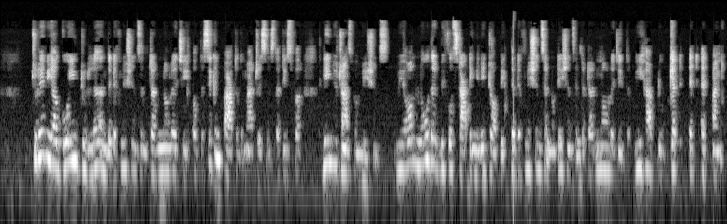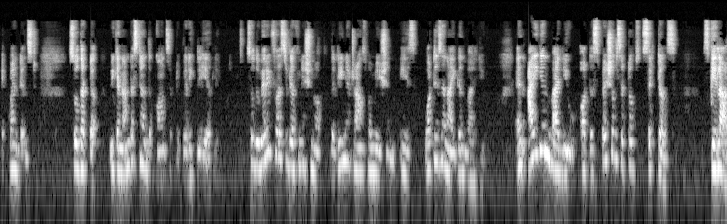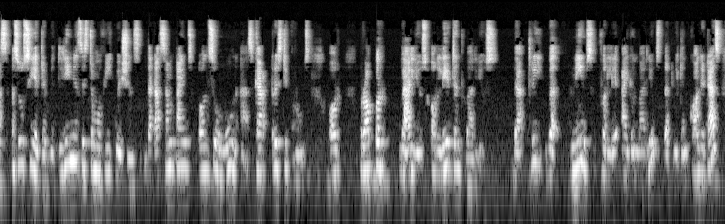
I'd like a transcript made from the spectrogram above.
Today we are going to learn the definitions and terminology of the second part of the matrices that is for linear transformations. We all know that before starting any topic, the definitions and notations and the terminology that we have to get it acquainted so that uh, we can understand the concept very clearly. So the very first definition of the linear transformation is what is an eigenvalue? An eigenvalue are the special set of sectors, scalars associated with linear system of equations that are sometimes also known as characteristic roots or proper values or latent values. There are three names for eigenvalues that we can call it as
